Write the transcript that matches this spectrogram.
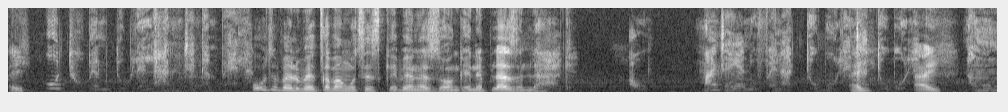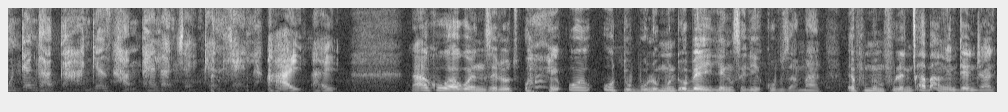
ey. Uthube emdubulelani njengempela. Uthi phela ubecabanga ukuthi isigebengu ezongena eplazini lakhe. Awu. Manje yena uvela dubule, Ayi, dubule. ayi. Noma umuntu engagange ezihambela nje ngendlela. Hayi, hayi. Nakho kwakwenzela ukuthi udubula umuntu obeyilengisela izigubu zamanzi ephuma emfuleni cabanga into enjalo.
